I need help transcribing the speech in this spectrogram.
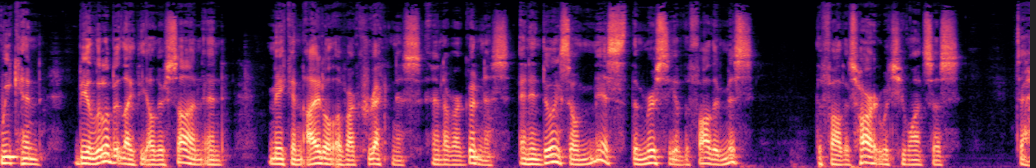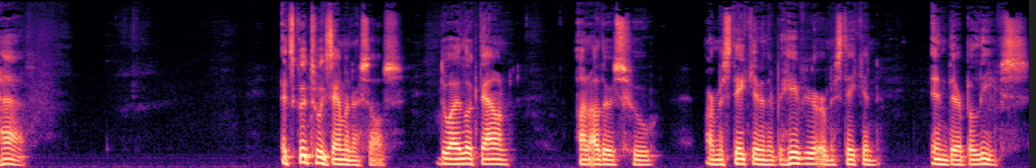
We can be a little bit like the elder son and make an idol of our correctness and of our goodness. And in doing so, miss the mercy of the Father, miss the Father's heart, which he wants us to have. It's good to examine ourselves. Do I look down on others who are mistaken in their behavior or mistaken in their beliefs?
